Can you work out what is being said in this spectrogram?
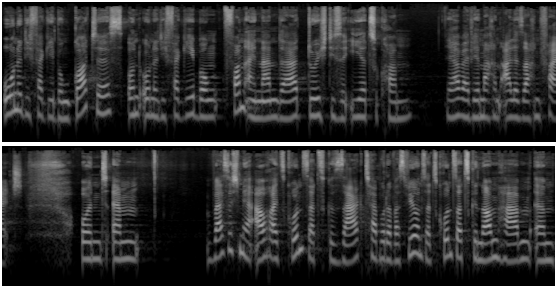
ohne die Vergebung Gottes und ohne die Vergebung voneinander durch diese Ehe zu kommen. Ja, weil wir machen alle Sachen falsch. Und ähm, was ich mir auch als Grundsatz gesagt habe oder was wir uns als Grundsatz genommen haben, ähm,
